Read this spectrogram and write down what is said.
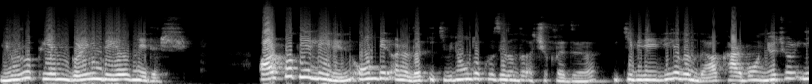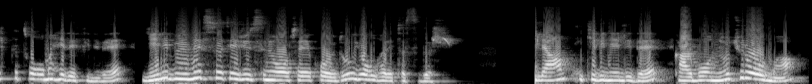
European Green Deal nedir? Avrupa Birliği'nin 11 Aralık 2019 yılında açıkladığı 2050 yılında karbon nötr ilk kıta olma hedefini ve yeni büyüme stratejisini ortaya koyduğu yol haritasıdır. Plan 2050'de karbon nötr olma,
